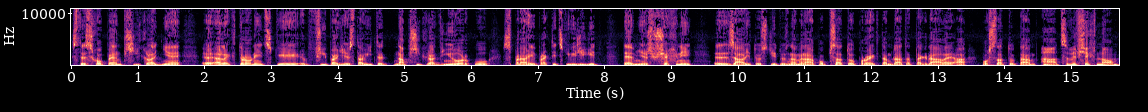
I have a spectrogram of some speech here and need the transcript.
Jste schopen příkladně eh, elektronicky v případě, že stavíte například v New Yorku z Prahy prakticky vyřídit téměř všechny záležitosti, to znamená popsat to, projekt tam dát a tak dále a poslat to tam. A co vy všechno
